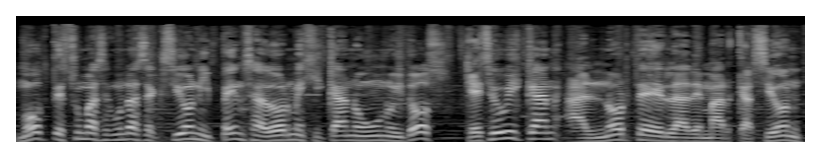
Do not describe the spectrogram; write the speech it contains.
Moctezuma Segunda Sección y Pensador Mexicano 1 y 2, que se ubican al norte de la demarcación.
